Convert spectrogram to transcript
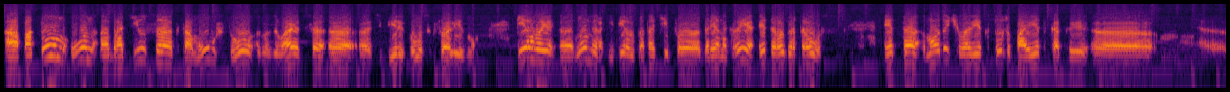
а потом он обратился к тому, что называется э, э, теперь гомосексуализмом. Первый э, номер и первый прототип э, Дариана Грея – это Роберт Росс. Это молодой человек, тоже поэт, как и э, э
